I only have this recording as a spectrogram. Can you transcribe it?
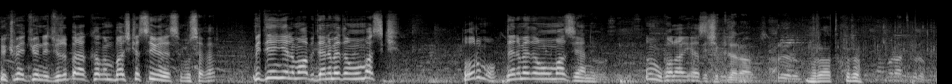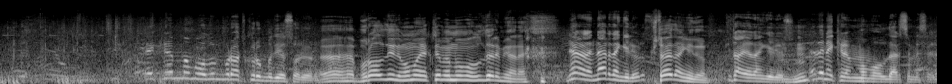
hükümet yönetiyoruz. Bırakalım başkası yönetsin bu sefer. Bir deneyelim abi denemeden olmaz ki. Doğru mu? Denemeden olmaz yani. Tamam kolay gelsin. Teşekkürler abi. Murat Kurum. Murat Kurum. Ekrem İmamoğlu mu Murat Kurum mu diye soruyorum. Ee, buralı değilim ama Ekrem İmamoğlu derim yani. Nereden nereden geliyoruz? Kütahya'dan geliyorum. Kütahya'dan geliyorsun. Neden Ekrem İmamoğlu dersin mesela?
